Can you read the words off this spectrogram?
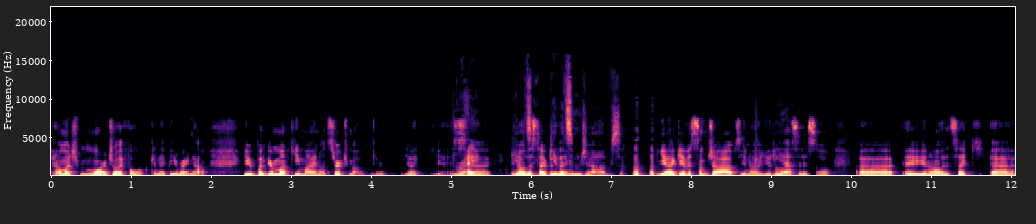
How much more joyful can I be right now? You put your monkey mind on search mode. You're, you're like, right. Uh, you know, this type of thing. Give it some jobs. yeah, give it some jobs. You know, utilize yeah. it. So, uh, you know, it's like, uh,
